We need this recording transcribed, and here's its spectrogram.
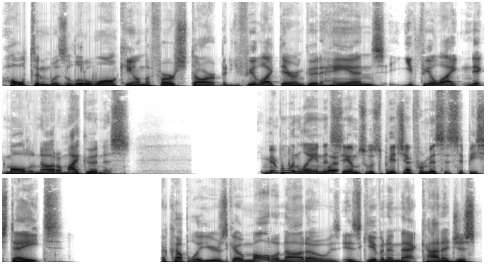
Holton was a little wonky on the first start, but you feel like they're in good hands. You feel like Nick Maldonado, my goodness. Remember when Landon what? Sims was pitching for Mississippi State a couple of years ago? Maldonado is, is giving him that kind of just,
